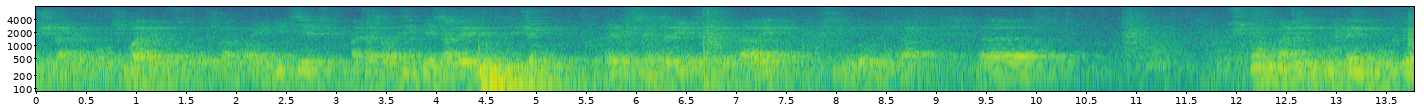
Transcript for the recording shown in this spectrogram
de până acum, și dacă vom scoate posibilități la doua ediție, aceasta va fi piesa de, zicem, rezistență, reinterpretare, sigur documentar. Uh, spun acest lucru pentru că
